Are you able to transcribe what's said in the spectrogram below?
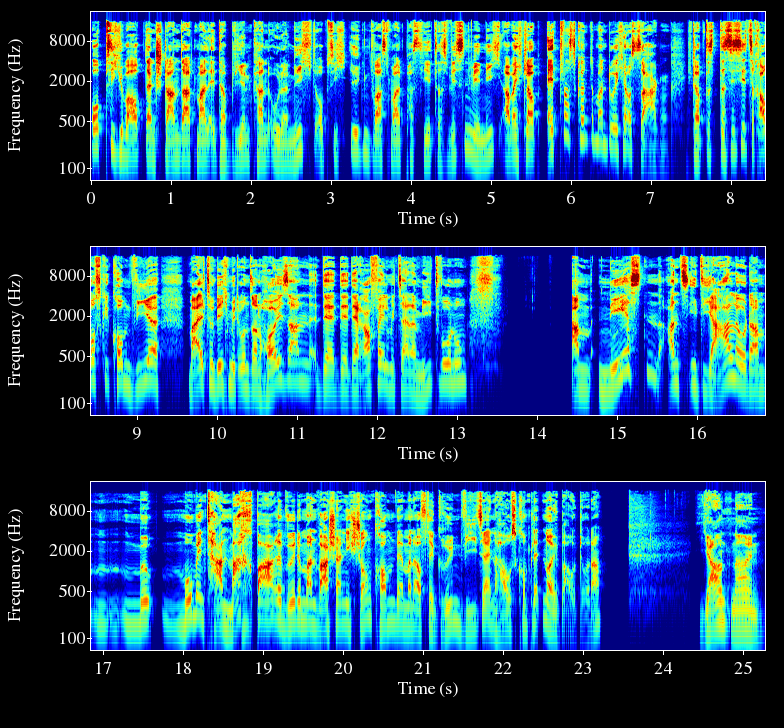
Ob sich überhaupt ein Standard mal etablieren kann oder nicht, ob sich irgendwas mal passiert, das wissen wir nicht. Aber ich glaube, etwas könnte man durchaus sagen. Ich glaube, das, das ist jetzt rausgekommen, wir, Malte und ich mit unseren Häusern, der, der, der Raphael mit seiner Mietwohnung am nächsten ans Ideale oder momentan Machbare würde man wahrscheinlich schon kommen, wenn man auf der grünen Wiese ein Haus komplett neu baut, oder? Ja und nein.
